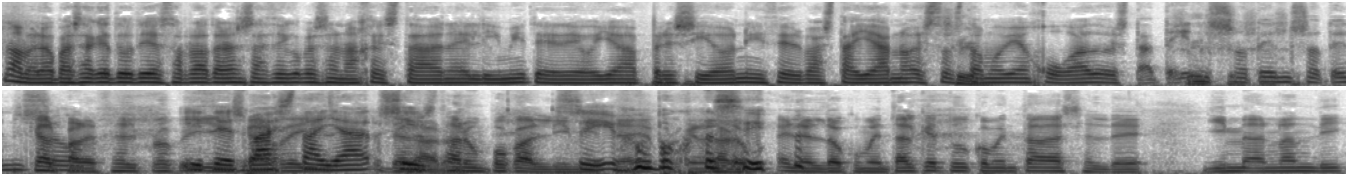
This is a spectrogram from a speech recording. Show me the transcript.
No, pero lo que pasa es que tú tienes toda la sensación que el personaje está en el límite de hoy a presión y dices, va a estallar, no, esto Sí. está muy bien jugado, está Sí, tenso, sí, sí, tenso, tenso. Es que al parecer el propio y dices, Jim va a estallar, sí. estar un poco al límite. Sí, ¿eh? un Porque, poco. En el documental que tú comentabas, el de Jim and Andy,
